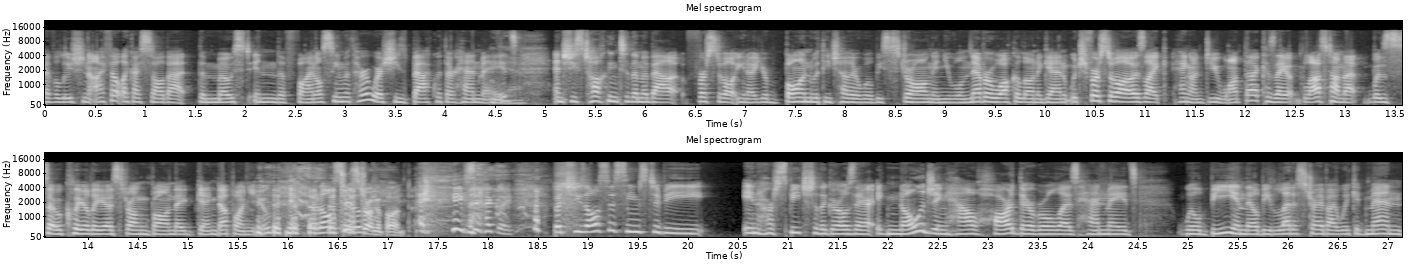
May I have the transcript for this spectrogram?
evolution, I felt like I saw that the most in the final scene with her, where she's back with her handmaids and she's talking to them about, first of all, you know, your bond with each other will be strong and you will never walk alone again. Which, first of all, I was like, hang on, do you want that? Because they last time that was so clearly a strong bond, they ganged up on you. But also, Too strong a bond. exactly. But she also seems to be in her speech to the girls there acknowledging how hard their role as handmaids will be and they'll be led astray by wicked men.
